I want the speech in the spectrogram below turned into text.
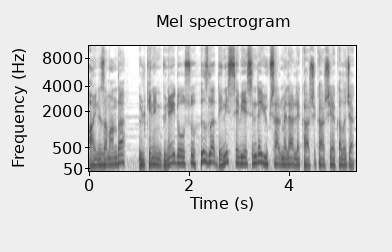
Aynı zamanda ülkenin güneydoğusu hızla deniz seviyesinde yükselmelerle karşı karşıya kalacak.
